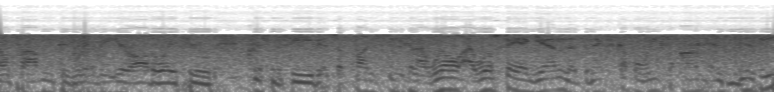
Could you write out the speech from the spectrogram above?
no problem because we're going to be here all the way through Christmas Eve. It's a fun season. I will I will say again that the next couple weeks aren't as busy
